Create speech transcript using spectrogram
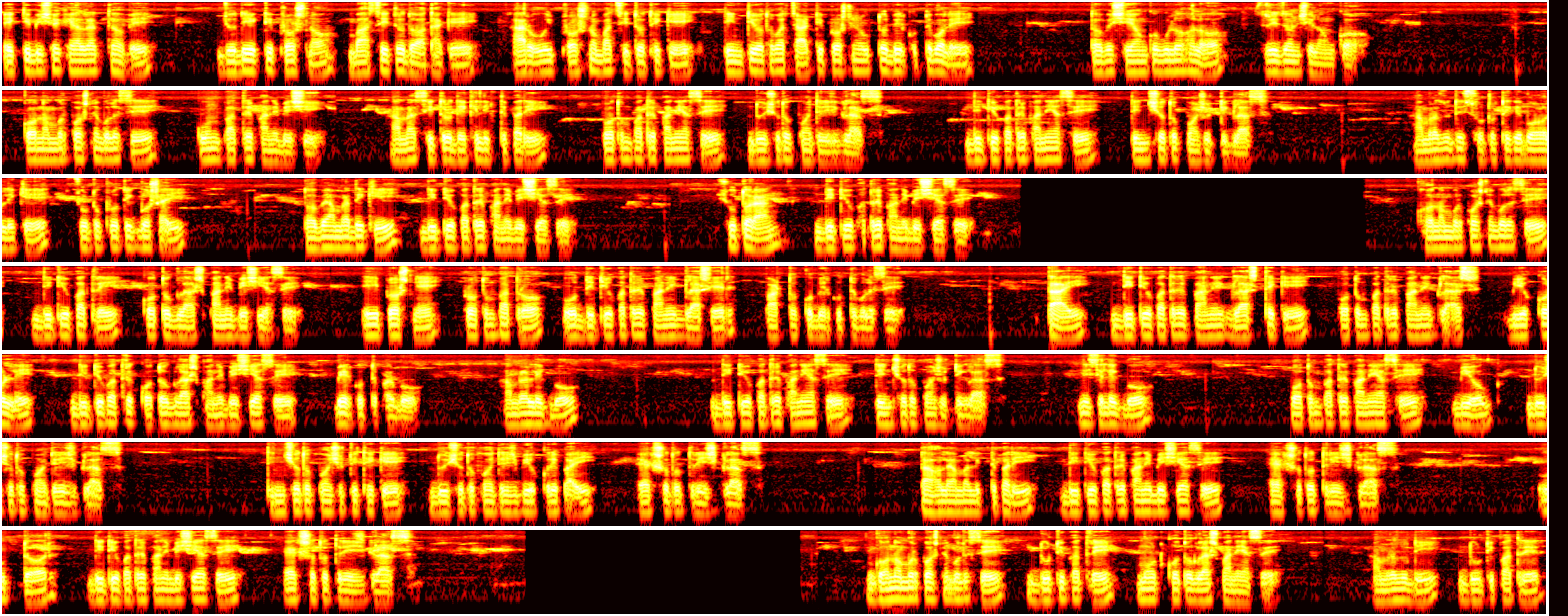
একটি বিষয় খেয়াল রাখতে হবে। যদি একটি প্রশ্ন বা চিত্র দেওয়া থাকে, আর ওই প্রশ্ন বা চিত্র থেকে তিনটি অথবা চারটি প্রশ্নের উত্তর বের করতে বলে, তবে সেই অঙ্কগুলো হলো সৃজনশীল অঙ্ক। ক নম্বর প্রশ্নে বলেছে, কোন পাত্রে পানি বেশি? আমরা চিত্র দেখে লিখতে পারি, প্রথম পাত্রে পানি আছে দুইশত পঁয়ত্রিশ গ্লাস, দ্বিতীয় পাত্রে পানি আছে তিনশত পঁয়ষট্টি গ্লাস। আমরা যদি ছোট থেকে বড় লিখে ছোট প্রতীক বসাই, তবে আমরা দেখি দ্বিতীয় পাত্রে পানি বেশি আছে। সুতরাং দ্বিতীয় পাত্রে পানি বেশি আছে। খ নম্বর প্রশ্নে বলেছে, দ্বিতীয় পাত্রে কত গ্লাস পানি বেশি আছে? এই প্রশ্নে প্রথম পাত্র ও দ্বিতীয় পাত্রের পানির গ্লাসের পার্থক্য বের করতে বলেছে। তাই দ্বিতীয় পাত্রের পানির গ্লাস থেকে প্রথম পাত্রের পানির গ্লাস বিয়োগ করলে দ্বিতীয় পাত্রে কত গ্লাস পানি বেশি আছে বের করতে পারব। আমরা লিখব, দ্বিতীয় পাত্রে পানি আছে তিনশত পঁয়ষট্টি গ্লাস। নিচে লিখব, প্রথম পাত্রে পানি আছে বিয়োগ দুইশত পঁয়ত্রিশ গ্লাস। তিনশত পঁয়ষট্টি থেকে দুইশত পঁয়ত্রিশ বিয়োগ করে পাই একশত ত্রিশ গ্লাস। তাহলে আমরা লিখতে পারি, দ্বিতীয় পাত্রে পানি বেশি আছে একশত ত্রিশ গ্লাস। উত্তর, দ্বিতীয় পাত্রে পানি বেশি আছে একশত ত্রিশ গ্লাস। গ নম্বর প্রশ্নে বলেছে, দুটি পাত্রে মোট কত গ্লাস পানি আছে? আমরা যদি দুটি পাত্রের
